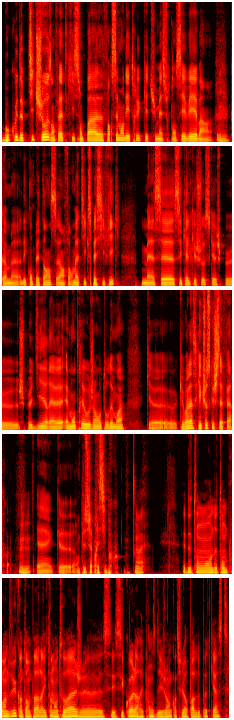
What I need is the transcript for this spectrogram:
beaucoup de petites choses, en fait, qui sont pas forcément des trucs que tu mets sur ton CV, ben, mhm. comme euh, des compétences informatiques spécifiques. Mais c'est quelque chose que je peux, je peux dire et, montrer aux gens autour de moi que, que voilà, c'est quelque chose que je sais faire. Quoi. Mhm. Et que, en plus, j'apprécie beaucoup. Ouais. Et de ton, de ton point de vue, quand on parles avec ton entourage, c'est quoi la réponse des gens quand tu leur parles de podcast?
